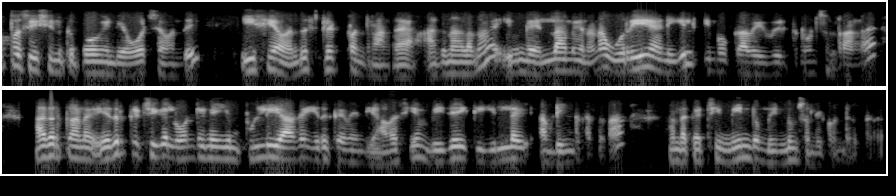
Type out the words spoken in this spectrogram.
ஆப்போசிஷனுக்கு போக வேண்டிய ஓட்ஸை வந்து ஈஸியாக வந்து ஸ்ப்ளிட் பண்ணுறாங்க அதனால தான் இவங்க எல்லாமே என்னென்னா ஒரே அணியில் திமுகவை வீழ்த்தணும்னு சொல்கிறாங்க அதற்கான எதிர்க்கட்சிகள் ஒன்றிணையும் புள்ளியாக இருக்க வேண்டிய அவசியம் விஜய்க்கு இல்லை அப்படிங்கிறது தான் அந்த கட்சி மீண்டும் மீண்டும் சொல்லிக் கொண்டிருக்கிறது.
